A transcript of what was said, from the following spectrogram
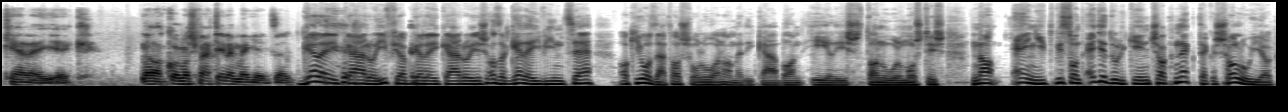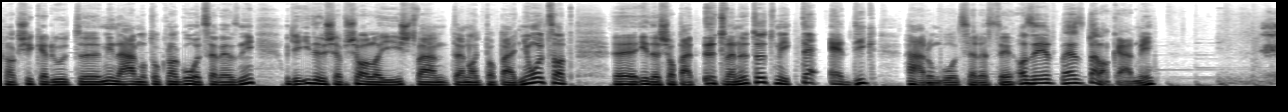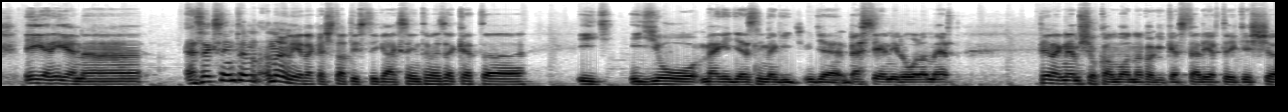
Gelejék. Na, akkor most már tényleg megjegyzem. Gelei Károly, ifjabb Gelei Károly, és az a Gelei Vince, aki hozzád hasonlóan Amerikában él és tanul most is. Na, ennyit, viszont egyedüliként csak nektek, a salóiaknak sikerült mind a hármatoknak gólt szerezni. Ugye idősebb Sallai István, te nagypapád 8-at, édesapád 55-öt, még te eddig három gólt szereztél. Azért ez nem akármi. Igen, igen. Ezek szerintem nagyon érdekes statisztikák, szerintem ezeket így, így jó megegyezni, meg így ugye beszélni róla, mert tényleg nem sokan vannak, akik ezt elérték, és,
